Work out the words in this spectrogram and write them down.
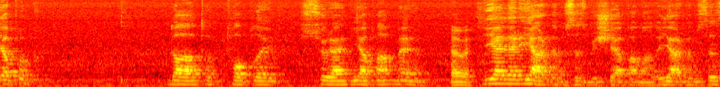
yapıp dağıtıp toplayıp süren yapan benim. Evet. Diğerleri yardımsız bir şey yapamadı. Yardımsız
